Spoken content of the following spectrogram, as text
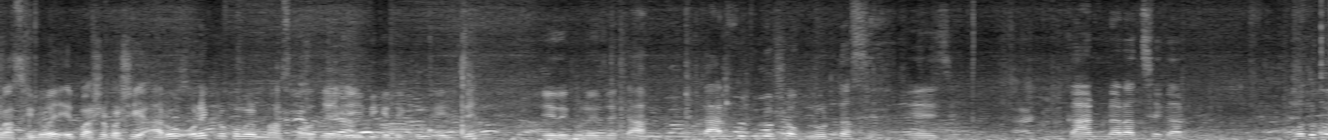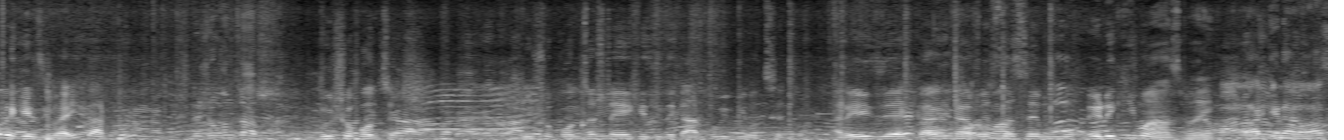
মাছই নয় এর পাশাপাশি আরও অনেক রকমের মাছ পাওয়া যায়। এইদিকে দেখুন এই যে এই দেখুন এই যে কা- কার্পুগুলো সব নড়তাছে। এই যে কান নাড়াচ্ছে কার্পু কত করে কেজি ভাই কার্পু দুশো পঞ্চাশ দুইশো পঞ্চাশ। দুইশো পঞ্চাশ টাকা কেজিতে কার্পু বিক্রি হচ্ছে। আর এই যে একটা ম- এটা কি মাছ ভাই? কিনা মাছ?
